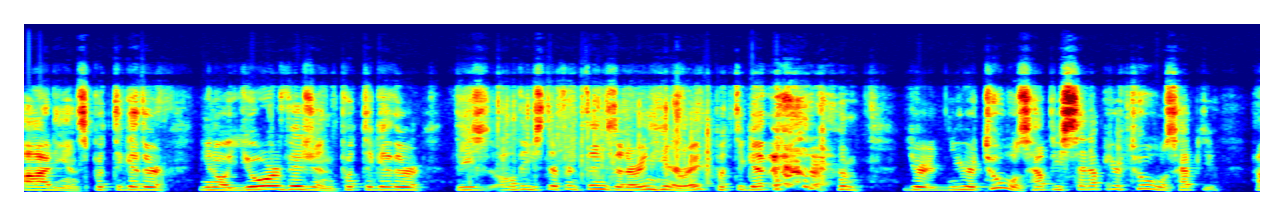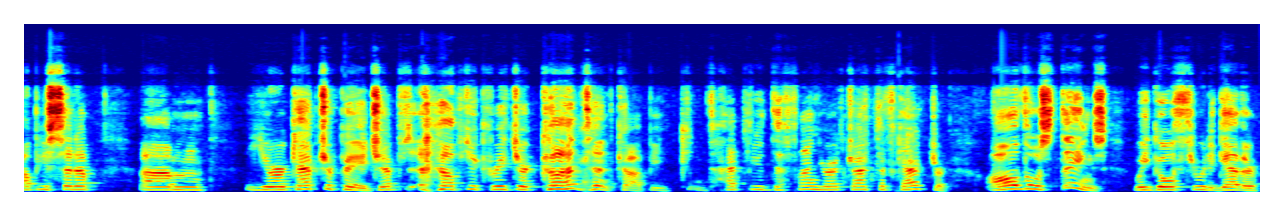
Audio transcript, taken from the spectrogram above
audience put together you know your vision put together these all these different things that are in here right? Put together your your tools help you set up your tools help you help you set up um your capture page help, help you create your content copy help you define your attractive character. All those things we go through together.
